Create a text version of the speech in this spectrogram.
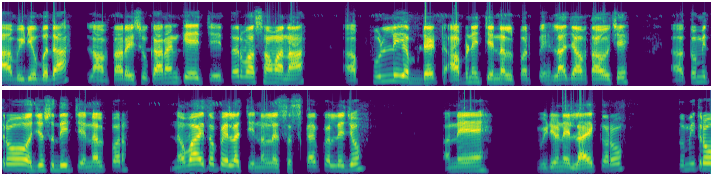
આ વીડિયો બધા લાવતા રહીશું, કારણ કે ચેતર વસાવાના ફૂલ્લી અપડેટ આપણે ચેનલ પર પહેલાં જ આવતા હોય છે. તો મિત્રો હજુ સુધી ચેનલ પર નવા હોય તો પહેલાં ચેનલને સબસ્ક્રાઈબ કરી લેજો અને વિડીયોને લાઇક કરો. તો મિત્રો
